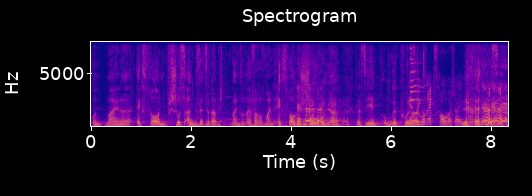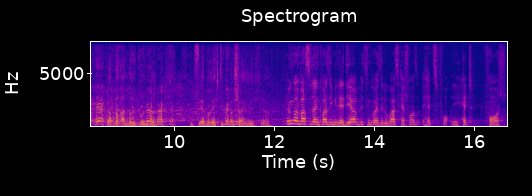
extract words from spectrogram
und meine Ex-Frau einen Schuss angesetzt hat, habe ich meinen Sohn einfach auf meine Ex-Frau geschoben, ja, dass sie hinten umgekullert. Deswegen auch Ex-Frau wahrscheinlich. Es gab noch andere Gründe. Sehr berechtigt wahrscheinlich. Ja. Irgendwann warst du dann quasi Milliardär, beziehungsweise du warst Hedgefonds, Hedgefonds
